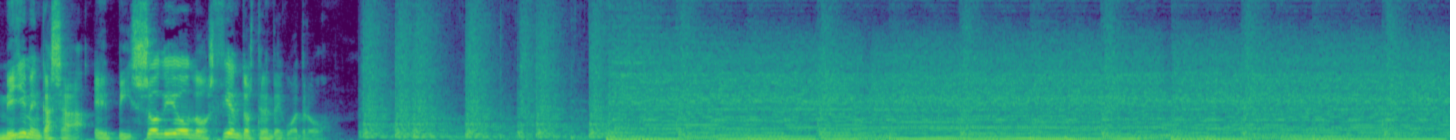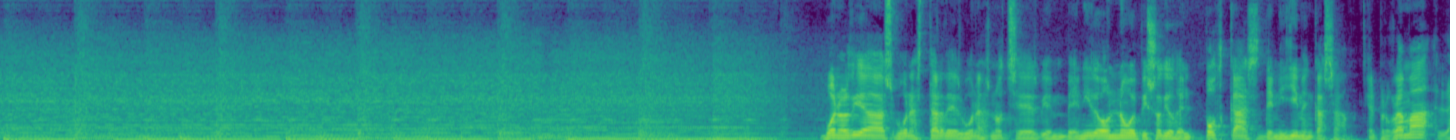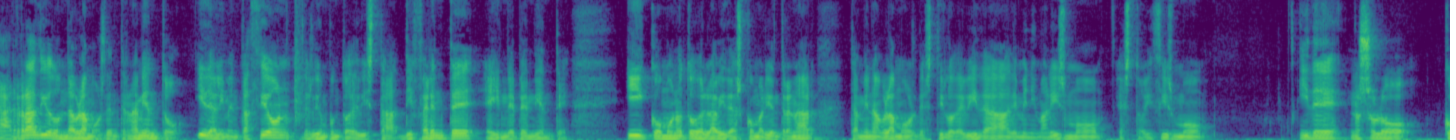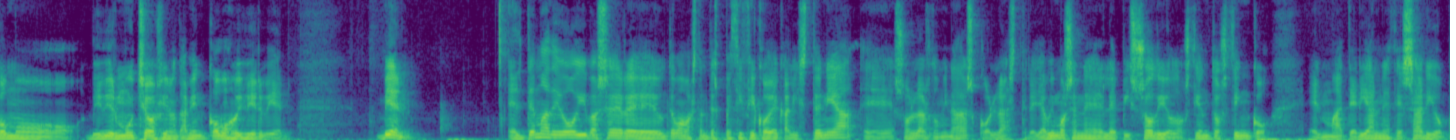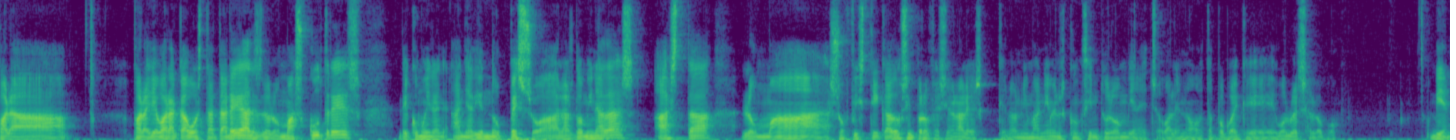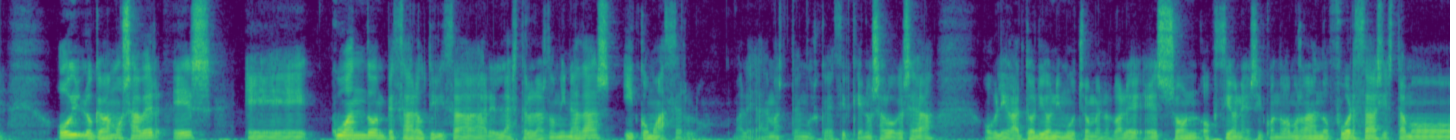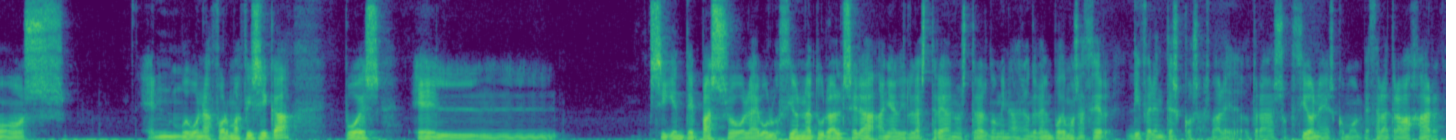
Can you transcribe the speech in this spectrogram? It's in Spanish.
Mi Gym en Casa, episodio 234. Buenos días, buenas tardes, buenas noches, bienvenido a un nuevo episodio del podcast de Mi Gym en Casa, el programa, la radio donde hablamos de entrenamiento y de alimentación desde un punto de vista diferente e independiente. Y como no todo en la vida es comer y entrenar, también hablamos de estilo de vida, de minimalismo, estoicismo y de no solo cómo vivir mucho, sino también cómo vivir bien. Bien, el tema de hoy va a ser eh, un tema bastante específico de calistenia, eh, son las dominadas con lastre. Ya vimos en el episodio 205 el material necesario para, para llevar a cabo esta tarea, desde los más cutres, de cómo ir añadiendo peso a las dominadas, hasta los más sofisticados y profesionales, que no ni más ni menos que un cinturón bien hecho, ¿vale? No, tampoco hay que volverse loco. Bien, hoy lo que vamos a ver es eh, cuándo empezar a utilizar el lastre en las dominadas y cómo hacerlo. ¿vale? Además, tenemos que decir que no es algo que sea obligatorio ni mucho menos, ¿vale? Es, son opciones y cuando vamos ganando fuerzas y estamos en muy buena forma física, pues el siguiente paso, la evolución natural será añadir lastre a nuestras dominadas, aunque también podemos hacer diferentes cosas, ¿vale? Otras opciones como empezar a trabajar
